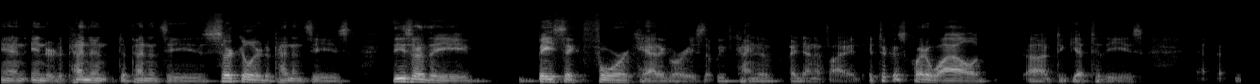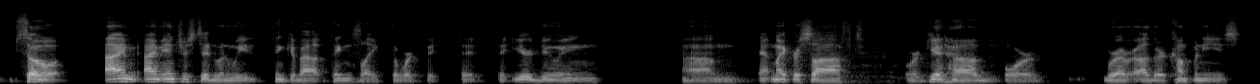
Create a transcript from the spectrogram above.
and interdependent dependencies, circular dependencies. These are the basic four categories that we've kind of identified. It took us quite a while uh, to get to these. So I'm, I'm interested when we think about things like the work that, that, that you're doing um, at Microsoft or GitHub or wherever other companies.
